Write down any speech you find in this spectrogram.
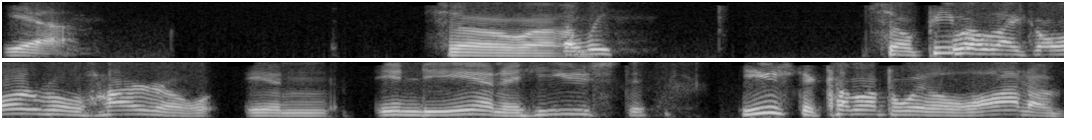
yeah. So, uh, So we so people well- like Orvil Hartle in Indiana, he used to he used to come up with a lot of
